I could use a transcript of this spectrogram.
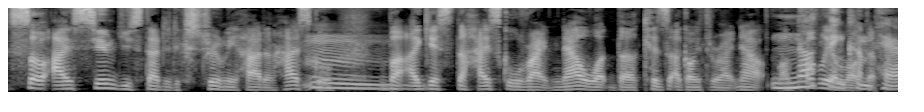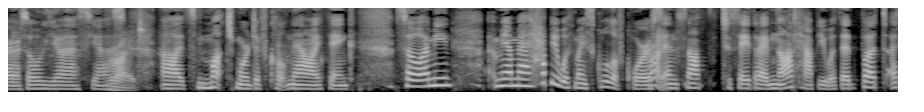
So I assumed you studied extremely hard in high school, Mm. but I guess the high school right now, what the kids are going through right now, are probably a Nothing lot different. compares. Oh yes, yes. Right. Uh, it's much more difficult now, I think. So I mean, I mean, I'm happy with my school, of course, Right. and it's not to say that I'm not happy with it, but I,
